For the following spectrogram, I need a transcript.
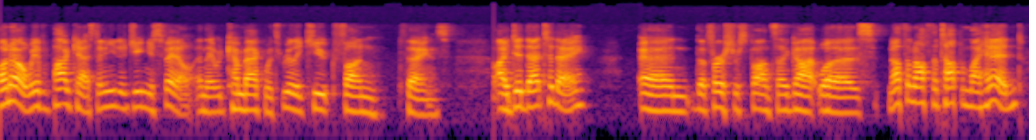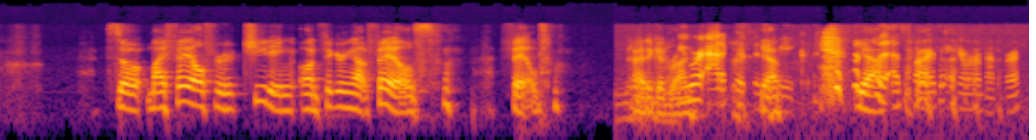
"Oh no, we have a podcast. I need a genius fail," and they would come back with really cute, fun things. I did that today, and the first response I got was nothing off the top of my head. So my fail for cheating on figuring out fails failed. I had a good run. You were adequate this Yeah. week, Yeah. as far as I can remember.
